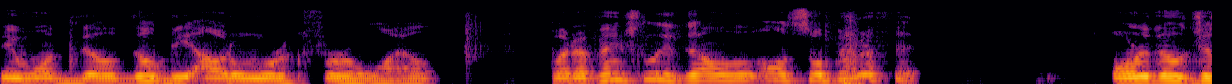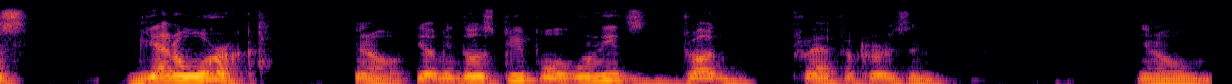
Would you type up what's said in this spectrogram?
They won't. They'll they'll be out of work for a while, but eventually they'll also benefit or they'll just be out of work. You know, I mean, those people who needs drug traffickers and, you know,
